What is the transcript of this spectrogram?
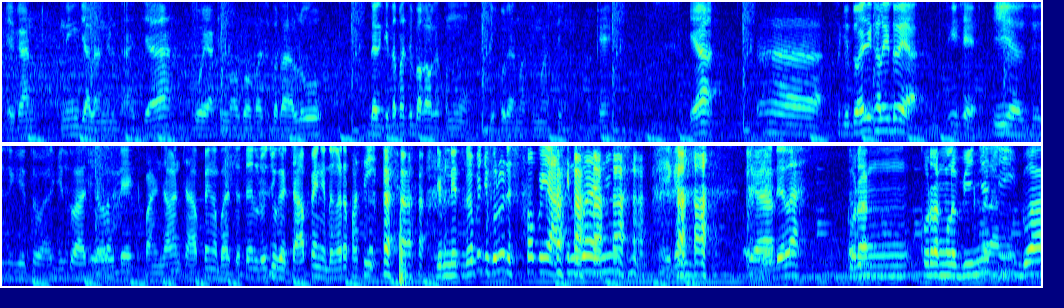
ya kan? Mending jalanin aja. Gue yakin wabah pasti berlalu dan kita pasti bakal ketemu di kuliah masing-masing. Oke? Ya, eh, segitu aja kali do ya, Ise. iya sih segitu aja segitu aja Ya lah udah kepanjangan capek ngebacotnya lu juga capek ngedenger pasti di menit berapa juga lu udah stop ya yakin gue ini ya kan ya Ya. udah lah kurang kurang lebihnya Kurang. sih gua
